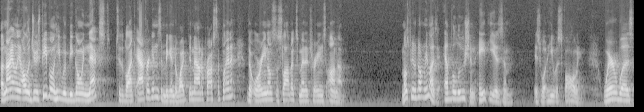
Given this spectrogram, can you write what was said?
annihilating all the Jewish people, he would be going next to the black Africans and begin to wipe them out across the planet, the Orientals, the Slavics, Mediterraneans, on up. Most people don't realize it. Evolution, atheism, is what he was following. Where was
